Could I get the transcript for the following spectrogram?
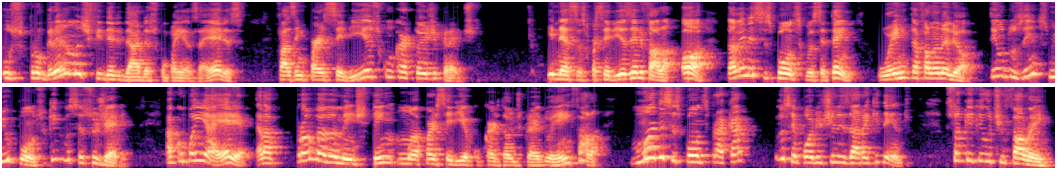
os programas de fidelidade das companhias aéreas fazem parcerias com cartões de crédito. E nessas parcerias ele fala: Ó, oh, tá vendo esses pontos que você tem? O Henry tá falando ali, ó, tenho 200 mil pontos. O que, que você sugere? A companhia aérea, ela provavelmente tem uma parceria com o cartão de crédito Henry e fala: manda esses pontos para cá e você pode utilizar aqui dentro. Só que o que eu te falo aí?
